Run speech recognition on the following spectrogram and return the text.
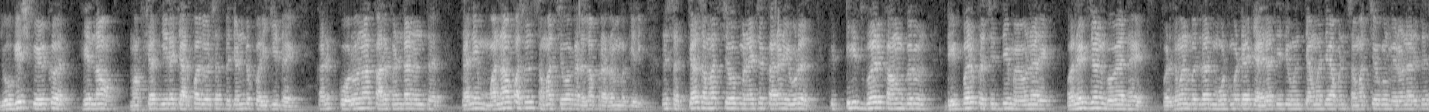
योगेश केळकर हे नाव म्हापशात गेल्या चार पाच वर्षात प्रचंड परिचित आहे. कारण कोरोना कालखंडानंतर त्याने मनापासून समाजसेवा करायला प्रारंभ केली. आणि सच्चा समाजसेवक म्हणायचं कारण एवढंच की टीचभर काम करून ढीकभर प्रसिद्धी मिळवणारे अनेक जण गोव्यात आहेत. वर्तमानपत्रात मोठमोठ्या जाहिराती देऊन त्यामध्ये आपण समाजसेवक मिळवणारे तर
